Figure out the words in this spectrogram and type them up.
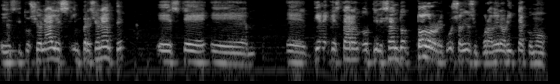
e institucional es impresionante, este, eh, tiene que estar utilizando todos los recursos Dios y por haber ahorita, como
